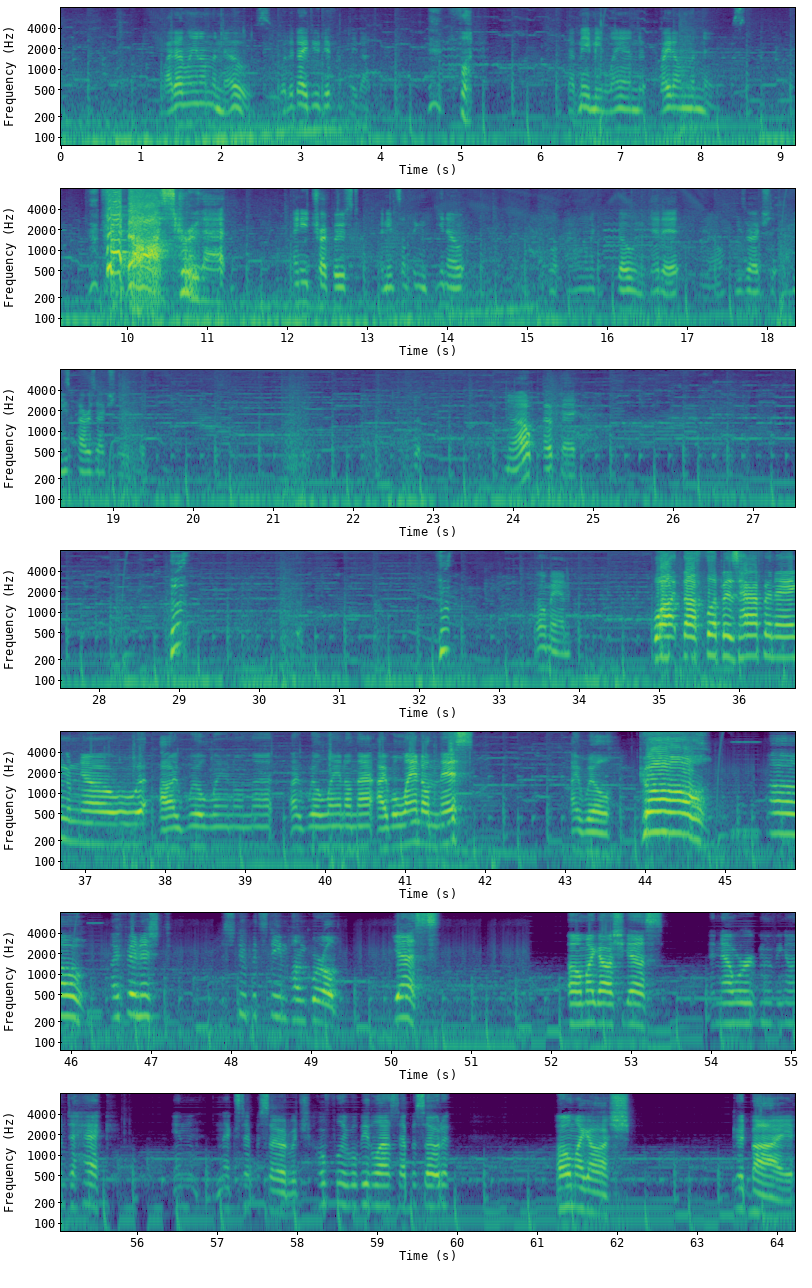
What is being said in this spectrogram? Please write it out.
Why'd I land on the nose? What did I do differently that time? Flip! That made me land right on the nose. Flip! Ah! Screw that! I need truck boost. I need something, you know... Well, I don't want to go and get it, you know? These are actually... These powers actually... Nope, okay. Oh man. What the flip is happening? No, I will land on that. I will land on that. I will land on this. I will go! Oh, I finished the stupid steampunk world. Yes. Oh my gosh, yes. And now we're moving on to Heck in next episode, which hopefully will be the last episode. Oh my gosh. Goodbye.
